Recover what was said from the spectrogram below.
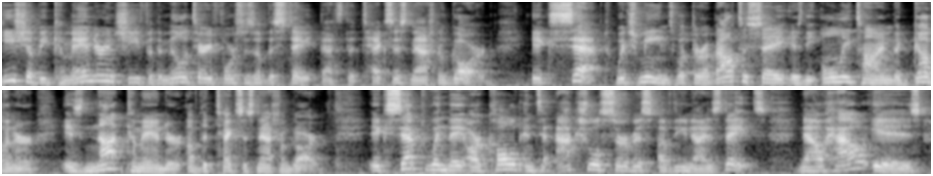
He shall be commander in chief of the military forces of the state. That's the Texas National Guard. Except, which means what they're about to say is the only time the governor is not commander of the Texas National Guard, except when they are called into actual service of the United States. Now, how is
